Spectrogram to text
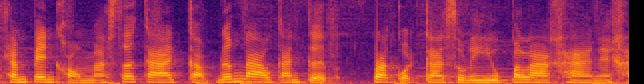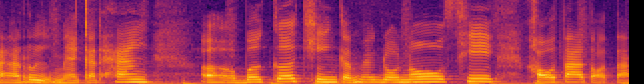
แคมเปญของ Mastercard กับเรื่องราวการเกิดปรากฏการสุริยุปราคานะคะ หรือแม้กระทั่งเบอร์เกอร์คิงกับแมคโดนัลล์ที่เขาตาต่อตา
